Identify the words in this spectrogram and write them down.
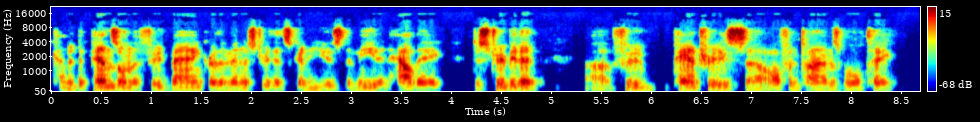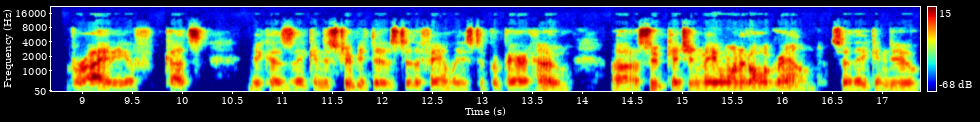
kind of depends on the food bank or the ministry that's going to use the meat and how they distribute it. Uh, food pantries uh, oftentimes will take variety of cuts because they can distribute those to the families to prepare at home. Uh, a soup kitchen may want it all ground, so they can do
